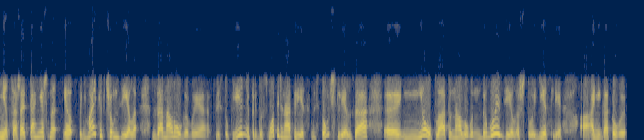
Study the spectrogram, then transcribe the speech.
Нет, сажать, конечно, понимаете, в чем дело? За налоговые преступления предусмотрена ответственность, в том числе за э, неуплату налога. Но другое дело, что если а, они готовы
